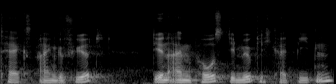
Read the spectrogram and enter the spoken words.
Tags eingeführt, die in einem Post die Möglichkeit bieten,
